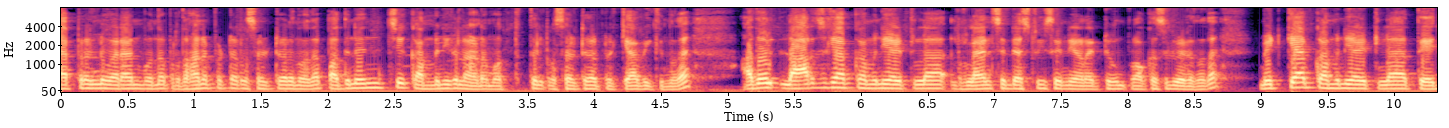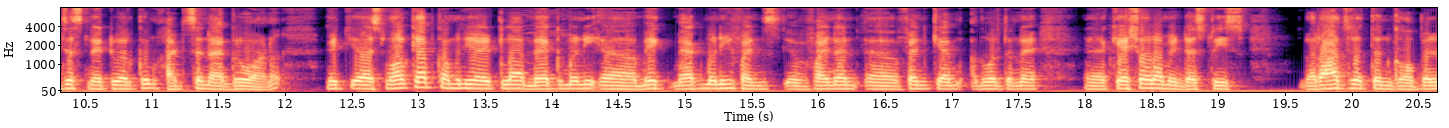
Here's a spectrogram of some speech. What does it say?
ഏപ്രിലിന് വരാൻ പോകുന്ന പ്രധാനപ്പെട്ട റിസൾട്ടുകൾ എന്ന് പറഞ്ഞാൽ പതിനഞ്ച് കമ്പനികളാണ് മൊത്തത്തിൽ റിസൾട്ടുകൾ പ്രഖ്യാപിക്കുന്നത്. അതിൽ ലാർജ് ക്യാപ് കമ്പനി ആയിട്ടുള്ള റിലയൻസ് ഇൻഡസ്ട്രീസ് തന്നെയാണ് ഏറ്റവും ഫോക്കസിൽ വരുന്നത്. മിഡ് ക്യാപ് കമ്പനി ആയിട്ടുള്ള തേജസ് നെറ്റ്വർക്കും ഹഡ്സൺ ആഗ്രോ ആണ്. സ്മോൾ ക്യാപ് കമ്പനി ആയിട്ടുള്ള മാഗ്മണി മാഗ്മണി ഫൈൻസ് ഫൈനാൻ ഫെൻ ക്യാം അതുപോലെ തന്നെ Kesoram Industries Raj Rattan Global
